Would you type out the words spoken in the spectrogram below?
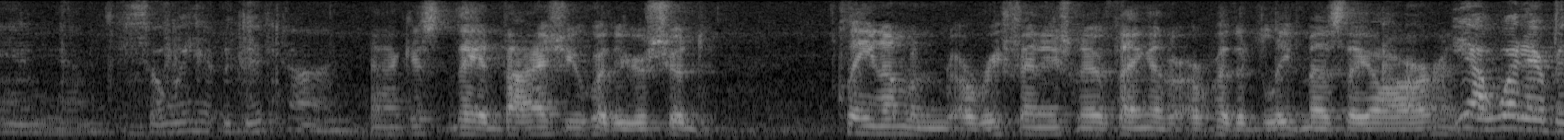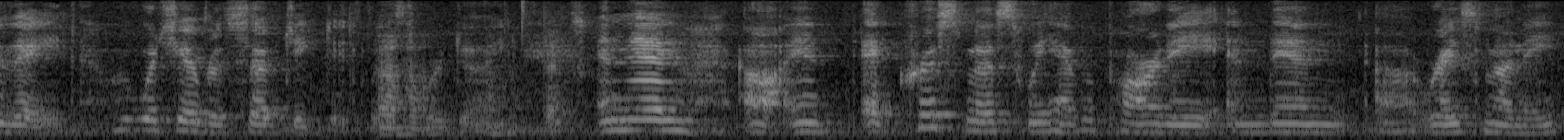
and um, so we have a good time. And I guess they advise you whether you should clean them and, or refinish and everything, or whether to leave them as they are? and- Yeah, whatever they, whichever subject it is Uh-huh. we're doing. That's- And then, uh, in, at Christmas, we have a party and then, uh, raise money.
